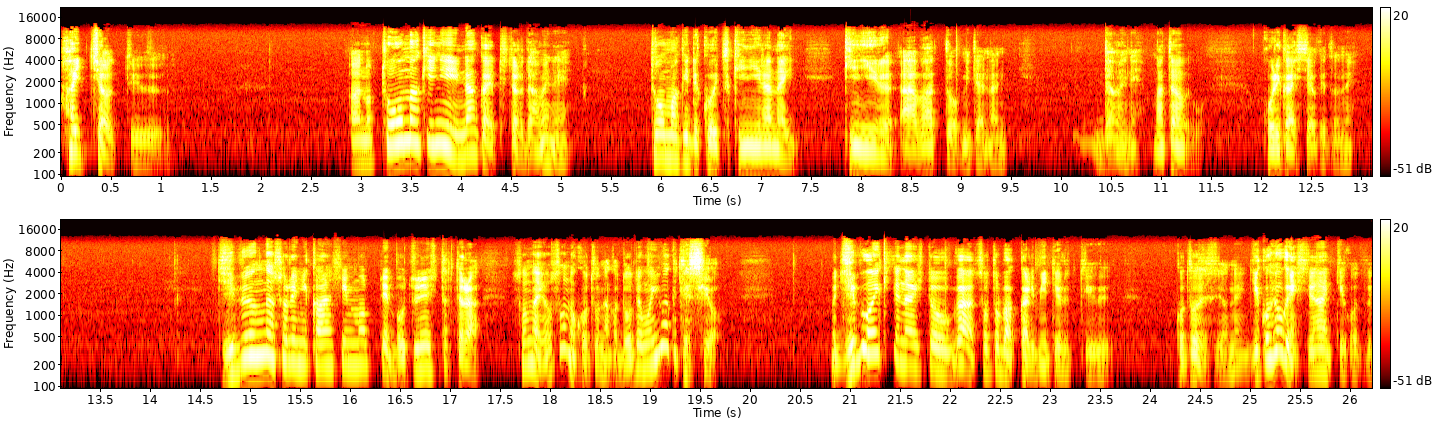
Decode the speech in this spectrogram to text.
入っちゃうっていう。あの遠巻きに何かやってたらダメね。遠巻きでこいつ気に入らない。気に入る。あバッとみたいな。ダメね。また掘り返しちゃうけどね。自分がそれに関心持って没入したったらそんなよそのことなんかどうでもいいわけですよ。自分を生きてない人が外ばっかり見てるっていうことですよね。自己表現してないっていうこと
